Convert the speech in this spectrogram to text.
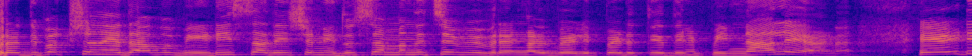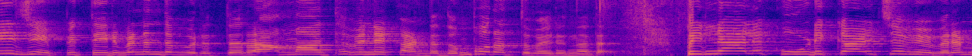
പ്രതിപക്ഷ നേതാവ് വി ഡി സതീശൻ ഇതു സംബന്ധിച്ച വിവരങ്ങൾ വെളിപ്പെടുത്തിയതിന് പിന്നാലെയാണ് എ ഡി ജി പി തിരുവനന്തപുരത്ത് റാം മാധവിനെ കണ്ടതും പുറത്തുവരുന്നത്. പിന്നാലെ കൂടിക്കാഴ്ച വിവരം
